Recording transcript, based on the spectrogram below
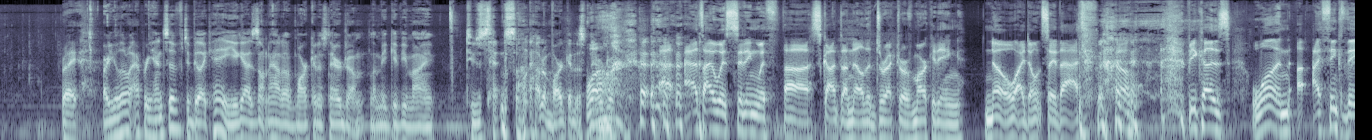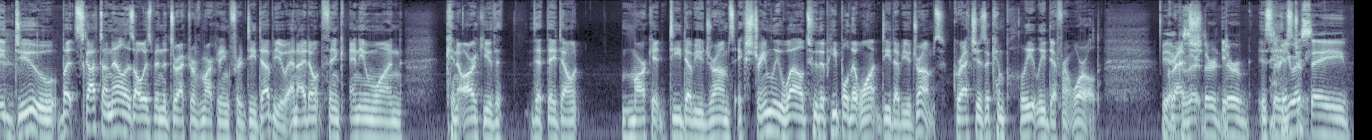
Right. Are you a little apprehensive to be like, hey, you guys don't know how to market a snare drum? Let me give you my two cents on how to market a snare well, drum. as I was sitting with uh, Scott Donnell, the director of marketing, no, I don't say that. because, one, I think they do, but Scott Donnell has always been the director of marketing for DW, and I don't think anyone can argue that, that they don't market DW drums extremely well to the people that want DW drums. Gretsch is a completely different world. Yeah, Gretsch they're, they're, they're, is their USA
